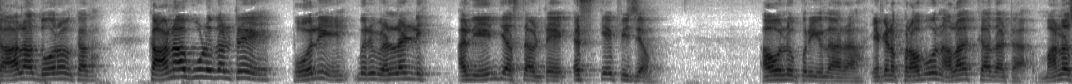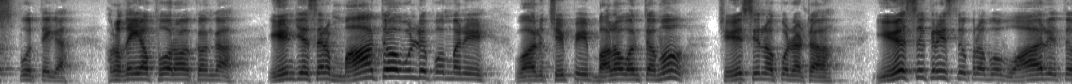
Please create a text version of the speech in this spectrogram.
చాలా దూరం కదా. కానకూడదంటే పోనీ మీరు వెళ్ళండి. అది ఏం చేస్తామంటే ఎస్కేపిజం. అవును ప్రియులారా ఇక్కడ ప్రభువుని అలా కాదట మనస్ఫూర్తిగా హృదయపూర్వకంగా ఏం చేశారు మాతో ఉండిపోమ్మని వారు చెప్పి బలవంతము చేసినప్పుడట యేసుక్రీస్తు ప్రభు వారితో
